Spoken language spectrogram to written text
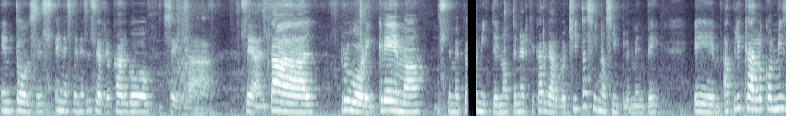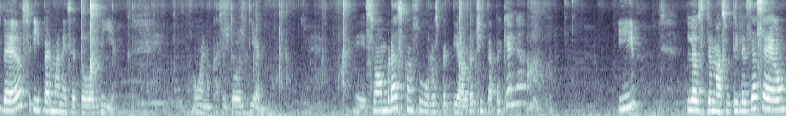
Entonces, en este neceser yo cargo, sea, sea dental, rubor en crema. Este me permite no tener que cargar brochitas, sino simplemente eh, aplicarlo con mis dedos y permanece todo el día. Bueno, casi todo el tiempo. Eh, sombras con su respectiva brochita pequeña. Y los demás útiles de aseo,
